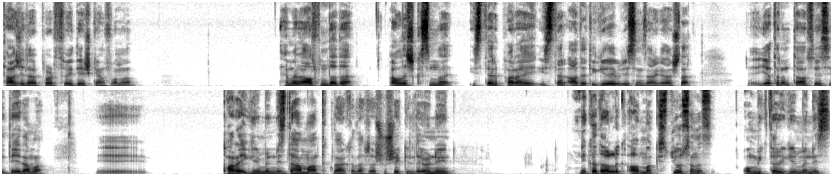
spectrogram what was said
tacirler portföy değişken fonu. Hemen altında da alış kısmına ister parayı ister adeti girebilirsiniz arkadaşlar. E, yatırım tavsiyesi değil ama e, parayı girmeniz daha mantıklı arkadaşlar. Şu şekilde örneğin ne kadarlık almak istiyorsanız o miktarı girmeniz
